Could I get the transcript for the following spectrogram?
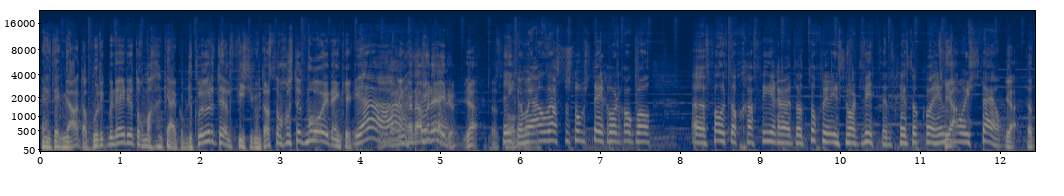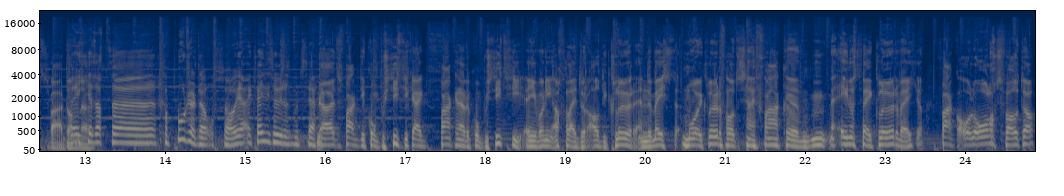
En ik denk, nou, dat moet ik beneden toch maar gaan kijken op de kleurentelevisie. Want dat is nog een stuk mooier, denk ik. Ja, dan gingen we naar beneden. Ja, dat is Zeker, maar ja, hoewel ze soms tegenwoordig ook wel eh, fotograferen... dan toch weer in zwart-wit. En dat geeft ook wel een hele Ja. mooie stijl. Ja, dat is waar. Dan, Weet je, eh, dat eh, gepoederde of zo. Ja, ik weet niet hoe je dat moet zeggen. Ja, het is vaak die compositie. Je kijkt vaker naar de compositie. En je wordt niet afgeleid door al die kleuren. En de meest mooie kleurenfoto's zijn vaak één of twee kleuren, weet je. Vaak een oorlogsfoto.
